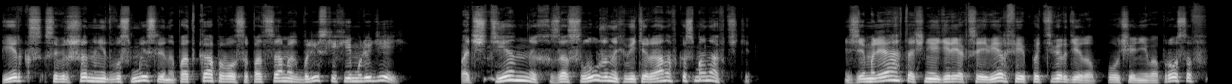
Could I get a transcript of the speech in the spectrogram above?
Пиркс совершенно недвусмысленно подкапывался под самых близких ему людей, почтенных, заслуженных ветеранов космонавтики. Земля, точнее дирекция верфи, подтвердила получение вопросов,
